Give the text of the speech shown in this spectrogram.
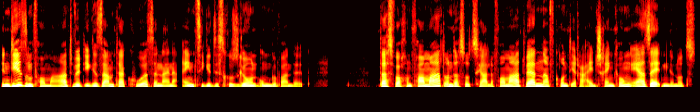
In diesem Format wird Ihr gesamter Kurs in eine einzige Diskussion umgewandelt. Das Wochenformat und das soziale Format werden aufgrund ihrer Einschränkungen eher selten genutzt.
